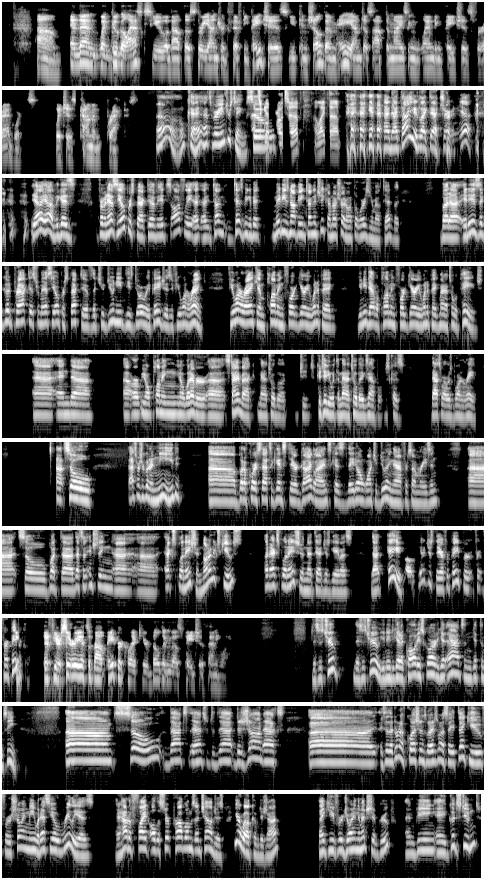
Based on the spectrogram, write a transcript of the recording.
Um, and then when Google asks you about those 350 pages, you can show them, hey, I'm just optimizing landing pages for AdWords, which is common practice. Oh, okay. That's very interesting. That's a So, good pro tip. I like that. yeah, and I thought you'd like that, Jordan. Yeah, yeah, yeah. Because from an SEO perspective, it's awfully uh, uh, tongue. Ted's being a bit. Maybe he's not being tongue in cheek. I'm not sure. I don't want to put words in your mouth, Ted. But, but uh, it is a good practice from an SEO perspective that you do need these doorway pages if you want to rank. If you want to rank in plumbing Fort Garry, Winnipeg, you need to have a plumbing Fort Garry, Winnipeg, Manitoba page, uh, and. Uh, uh, or you know plumbing you know whatever uh, Steinbach Manitoba to, to continue with the Manitoba example just because that's where I was born and raised. Uh, so that's what you're going to need. Uh, but of course, that's against their guidelines because they don't want you doing that for some reason. Uh, so, but uh, that's an interesting uh, uh, explanation, not an excuse, an explanation that Ted just gave us. That hey, they're just there for paper for, for a paper click. If you're serious about pay per click, you're building those pages anyway. This is true. This is true. You need to get a quality score to get ads and get them seen. Um, so that's the answer to that. Dejan asks, uh, he says, I don't have questions, but I just want to say thank you for showing me what SEO really is and how to fight all the SERP problems and challenges. You're welcome, Dejan. Thank you for joining the mentorship group and being a good student.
